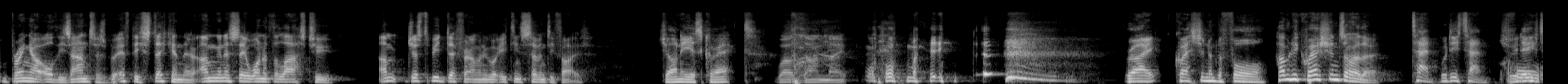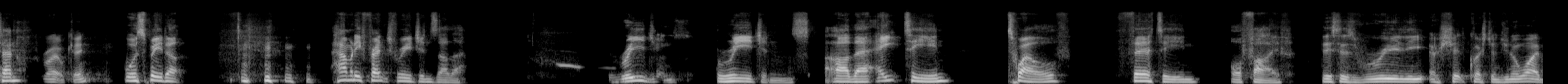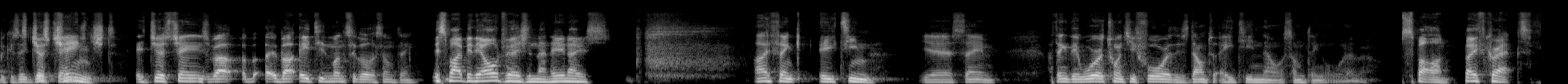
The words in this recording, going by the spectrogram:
bring out all these answers. But if they stick in there, I'm going to say one of the last two. I'm just to be different. I'm going to go 1875. Johnny is correct. Well done, mate. Oh mate. Right. Question number four How many questions are there? 10. We'll do 10. Should we do 10? Right. Okay. We'll speed up. How many French regions are there? Regions. Regions. Are there 18, 12, 13, or 5? This is really a shit question. Do you know why? Because it It's just changed. It just changed about about 18 months ago or something. This might be the old version then. Who knows? I think 18. Yeah, same. I think they were 24. There's down to 18 now or something or whatever. Spot on. Both correct.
